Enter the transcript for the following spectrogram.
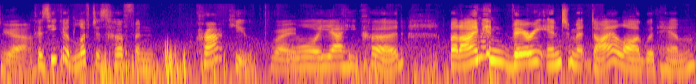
Yeah. Because he could lift his hoof and crack you. Right. Well, yeah, he could. But I'm in very intimate dialogue with him.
